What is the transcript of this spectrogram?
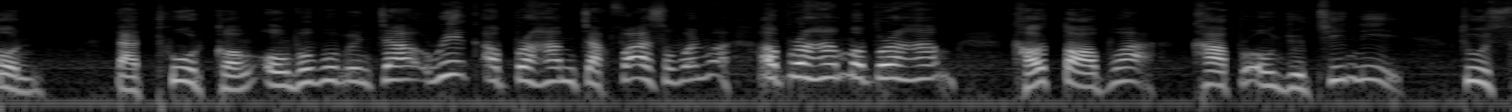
ตน แต่ทูตขององค์พระผู้เป็นเจ้าเรียกอับราฮัมจากฟ้าสวรรค์ว่าอับราฮัมอับราฮัม เขาตอบว่าข้าพระองค์อยู่ที่นี่ ทูตส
